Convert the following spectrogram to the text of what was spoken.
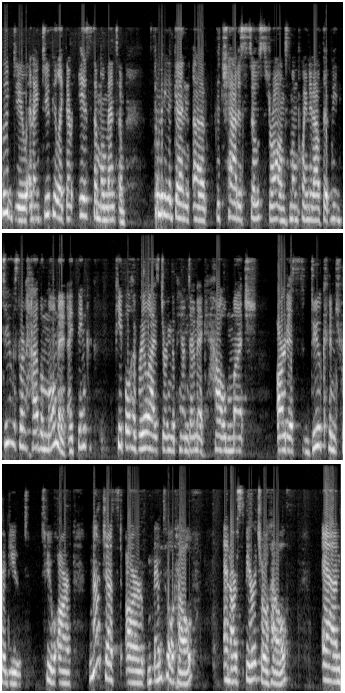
could do. And I do feel like there is some momentum. Somebody, again, uh, the chat is so strong. Someone pointed out that we do sort of have a moment. I think people have realized during the pandemic how much artists do contribute to our, not just our mental health and our spiritual health, and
